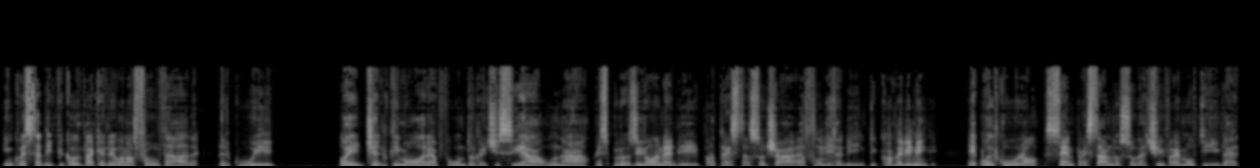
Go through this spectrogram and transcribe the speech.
in questa difficoltà che devono affrontare, per cui poi c'è il timore appunto che ci sia una esplosione di protesta sociale a fronte di, di provvedimenti. E qualcuno, sempre stando sulle cifre emotive,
